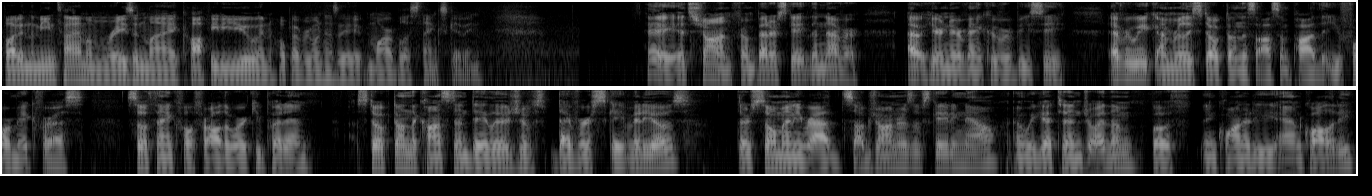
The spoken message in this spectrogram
But in the meantime, I'm raising my coffee to you and hope everyone has a marvelous Thanksgiving. Hey, it's Sean from Better Skate Than Never, out here near Vancouver, BC. Every week, I'm really stoked on this awesome pod that you four make for us. So thankful for all the work you put in. Stoked on the constant deluge of diverse skate videos. There's so many rad subgenres of skating now, and we get to enjoy them both in quantity and quality.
